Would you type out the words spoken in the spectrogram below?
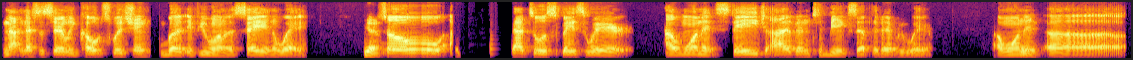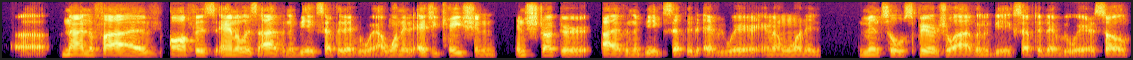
Not necessarily code switching, but if you want to say in a way. Yeah. So I got to a space where I wanted stage Ivan to be accepted everywhere. I wanted uh, uh, nine to five office analyst Ivan to be accepted everywhere. I wanted education instructor Ivan to be accepted everywhere, and I wanted mental spiritual Ivan to be accepted everywhere. So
